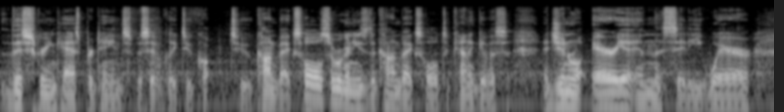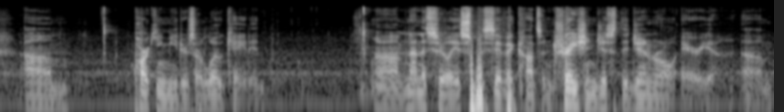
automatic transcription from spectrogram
this screencast pertains specifically to co to convex hulls. So we're going to use the convex hull to kind of give us a general area in the city where um, parking meters are located. Um, not necessarily a specific concentration, just the general area. Um,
